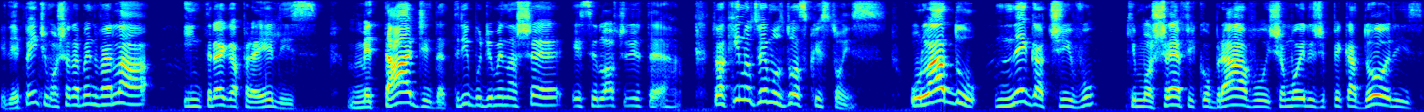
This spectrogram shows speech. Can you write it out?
E de repente Moshe Rabbeinu vai lá e entrega para eles metade da tribo de Menashe esse lote de terra. Então aqui nós vemos duas questões. O lado negativo, que Moshe ficou bravo e chamou eles de pecadores,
